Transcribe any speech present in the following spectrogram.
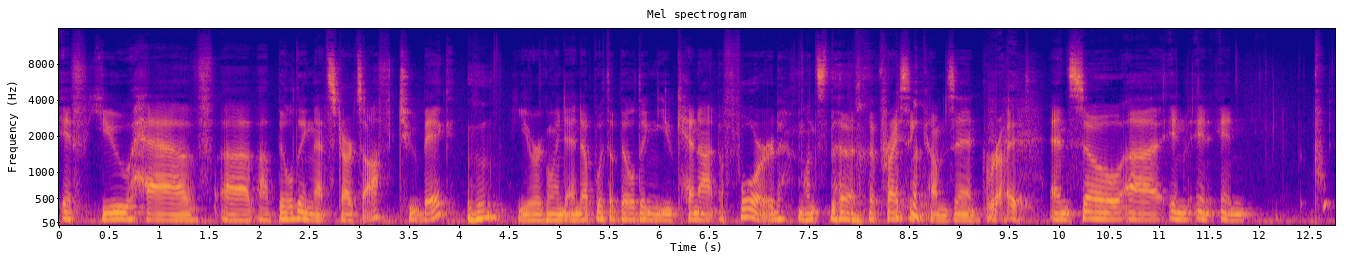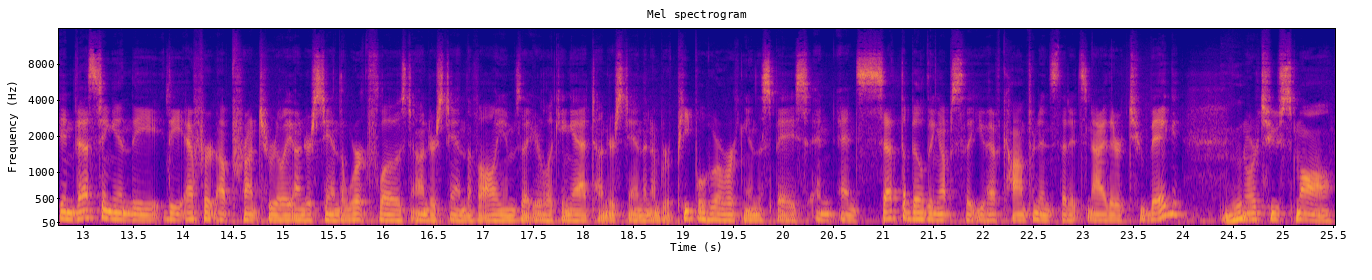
if you have a, a building that starts off too big, mm-hmm. you are going to end up with a building you cannot afford once the, the pricing comes in. Right. And so, uh, in, in, in investing in the the effort up front to really understand the workflows, to understand the volumes that you're looking at, to understand the number of people who are working in the space, and and set the building up so that you have confidence that it's neither too big mm-hmm. nor too small,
